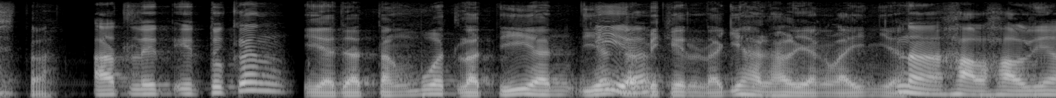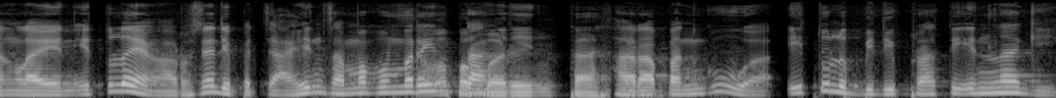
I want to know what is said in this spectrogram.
swasta. atlet itu kan ya datang buat latihan. Dia nggak Iya. mikirin lagi hal-hal yang lainnya. Nah hal-hal yang lain itulah yang harusnya dipecahin sama sama pemerintah. pemerintah. Kan. harapan gua itu lebih diperhatiin lagi.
